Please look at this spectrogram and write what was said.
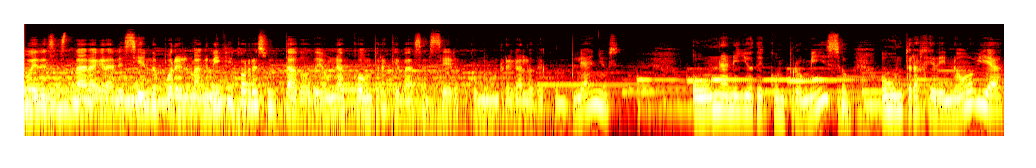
Puedes estar agradeciendo por el magnífico resultado de una compra que vas a hacer como un regalo de cumpleaños o un anillo de compromiso, o un traje de novia,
